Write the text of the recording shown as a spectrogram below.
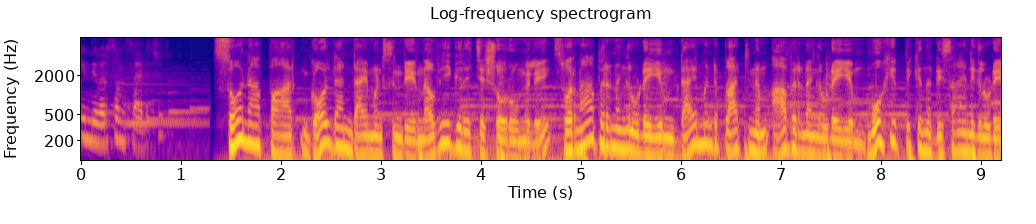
എന്നിവർ സംസാരിച്ചു. സോന പാർക്ക് ഗോൾഡ് ആൻഡ് ഡയമണ്ട്സിന്റെ നവീകരിച്ച ഷോറൂമിലെ സ്വർണാഭരണങ്ങളുടെയും ഡയമണ്ട് പ്ലാറ്റിനം ആഭരണങ്ങളുടെയും മോഹിപ്പിക്കുന്ന ഡിസൈനുകളുടെ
